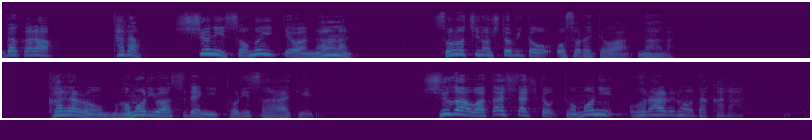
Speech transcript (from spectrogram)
だからただ主に背いてはならない。その地の人々を恐れてはならない。彼らの守りはすでに取り去られている。主が私たちと共におられるのだからと言った。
